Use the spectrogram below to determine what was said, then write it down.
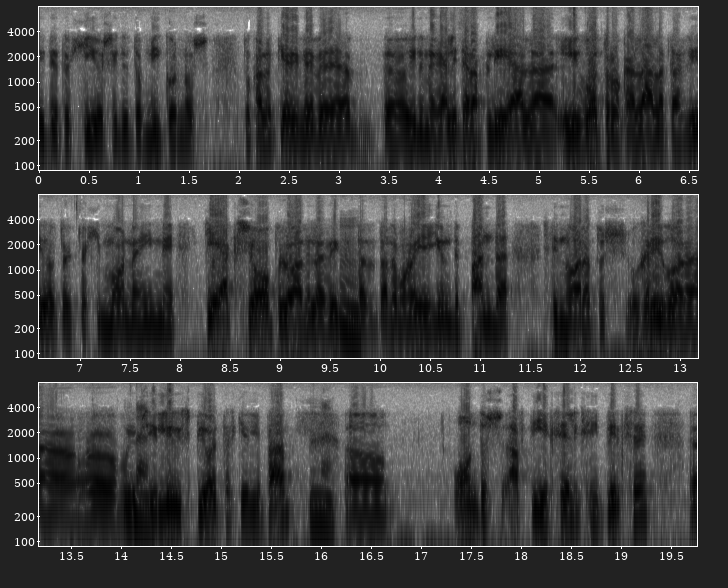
είτε το Χίος είτε το Μύκονος το καλοκαίρι βέβαια ε, είναι μεγαλύτερα πλοία αλλά λιγότερο καλά αλλά τα δύο το, το χειμώνα είναι και αξιόπλοα δηλαδή mm. τα, τα δρομολόγια γίνονται πάντα στην ώρα τους γρήγορα ναι. υψηλής ποιότητας κλπ. Ναι όντως αυτή η εξέλιξη υπήρξε ε,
